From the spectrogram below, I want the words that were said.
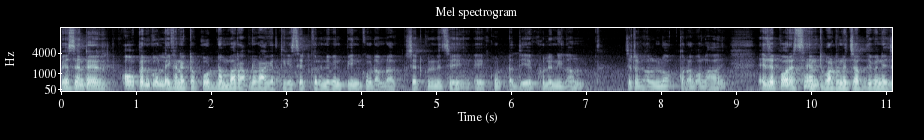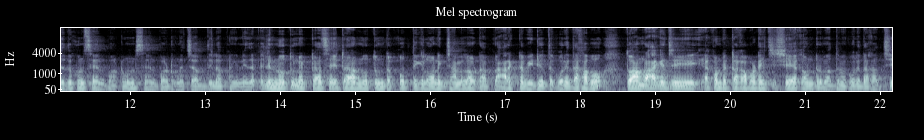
পেশেন্টের ওপেন করলে এখানে একটা কোড নাম্বার আপনার আগের থেকে সেট করে নেবেন পিন কোড আমরা সেট করে নিয়েছি। এই কোডটা দিয়ে খুলে নিলাম। যেটাকে হলো লক করা বলা হয়। এই যে পরে সেন্ট বাটনে চাপ দিবেন, এই যে দেখুন সেন্ট বাটন সেন্ট বাটনে চাপ দিলে আপনাকে নিয়ে যাবে। এই যে নতুন একটা আছে, এটা নতুনটা করতে গেলে অনেক ঝামেলা, ওটা আপনি আরেকটা ভিডিওতে করে দেখাবো। তো আমরা আগে যে অ্যাকাউন্টে টাকা পাঠাইছি, সেই অ্যাকাউন্টের মাধ্যমে করে দেখাচ্ছি।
